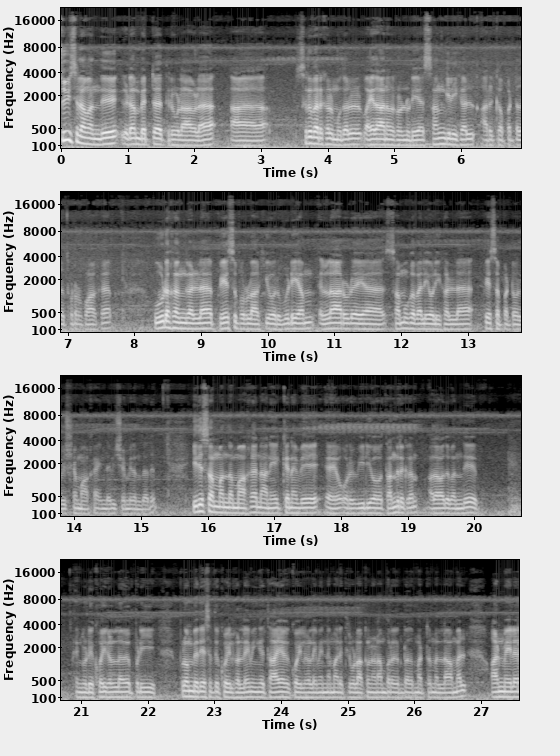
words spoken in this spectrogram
சுவிஸில் வந்து இடம்பெற்ற திருவிழாவில் சிறுவர்கள் முதல் வயதானவர்களுடைய சங்கிலிகள் அறுக்கப்பட்டது தொடர்பாக ஊடகங்களில் பேசு பொருளாகிய ஒரு விடயம் எல்லாருடைய சமூக வலையொலிகளில் பேசப்பட்ட ஒரு விஷயமாக இந்த விஷயம் இருந்தது. இது சம்பந்தமாக நான் ஏற்கனவே ஒரு வீடியோ தந்திருக்கிறேன். அதாவது வந்து எங்களுடைய கோயில்களில் எப்படி புலம்பெயர் தேசத்து கோயில்கள்லையும் இங்கே தாயக கோயில்களையும் என்ன மாதிரி திருவிழாக்கள் இடம்பெறுகின்றது மட்டுமில்லாமல் அண்மையில்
